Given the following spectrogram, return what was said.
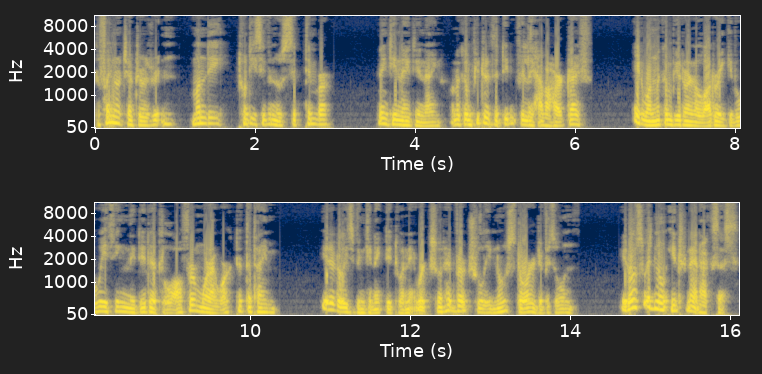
The final chapter was written Monday, 27th of September, 1999, on a computer that didn't really have a hard drive. I'd won the computer in a lottery giveaway thing they did at the law firm where I worked at the time. It had always been connected to a network, so it had virtually no storage of its own. It also had no internet access,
